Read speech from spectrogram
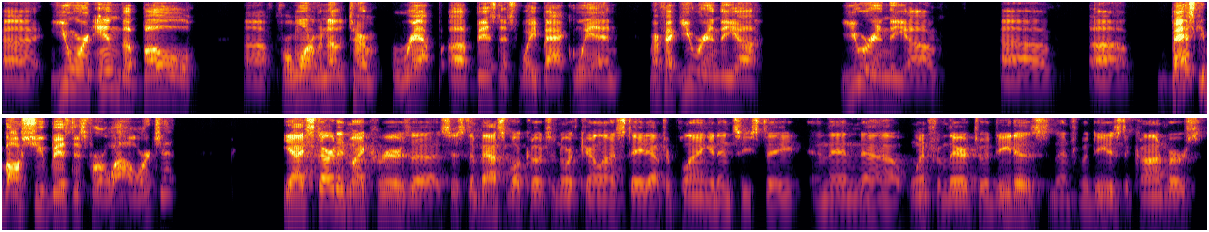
uh, you weren't in the bowl uh, for want of another term, rep uh, business way back when. Matter of fact, you were in the uh, you were in the um, uh, basketball shoe business for a while, weren't you? Yeah, I started my career as an assistant basketball coach at North Carolina State after playing at NC State, and then uh, went from there to Adidas, and then from Adidas to Converse.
